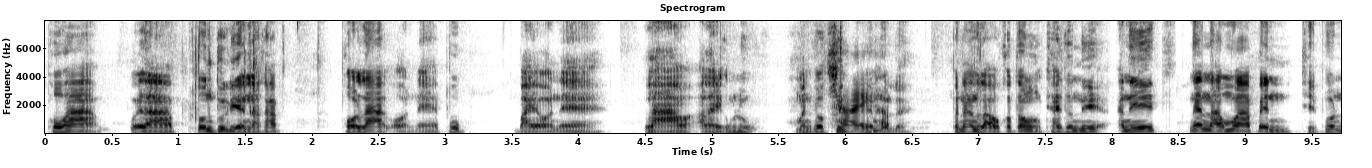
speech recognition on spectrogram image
เพราะว่าเวลาต้นทุเรียนนะครับ พอรากอ่อนแอปุ๊บใบอ่อนแอลาอะไรก็ไม่รู้มันก็ขึ้นใช่ไปหครัมบดเลย เพราะฉะนั้นเราก็ต้องใช้ตัวนี้ อันนี้แนะนำว่าเป็นฉีดพ่น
